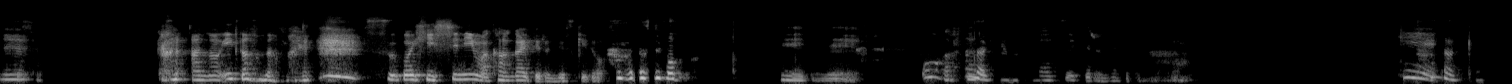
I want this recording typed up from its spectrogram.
でね、あの糸の名前、すごい必死に今考えてるんですけど、私も。えーとね、O が2なんだっつついてるんだけどな。な K ん、だっけ？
